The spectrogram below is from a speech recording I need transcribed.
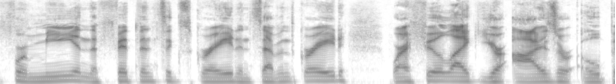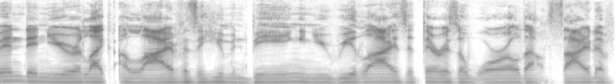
for me in the fifth and sixth grade and seventh grade where I feel like your eyes are opened and you're like alive as a human being and you realize that there is a world outside of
